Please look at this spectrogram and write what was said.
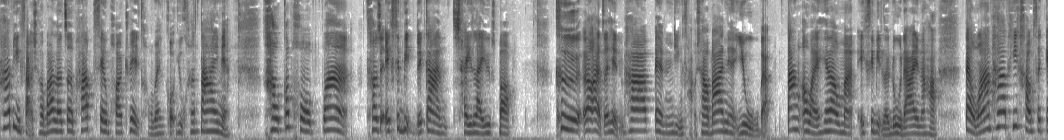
ภาพหญิงสาวชาวบ้านแล้วเจอภาพ self-portrait ของแวนโกะอยู่ข้างใต้เนี่ย เขาก็พบว่าเขาจะ exhibit ด้วยการใช้ light box คือเราอาจจะเห็นภาพเป็นหญิงสาวชาวบ้านเนี่ยอยู่แบบตั้งเอาไว้ให้เรามา exhibit แล้วดูได้นะคะ แต่ว่าภาพที่เขาสแก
